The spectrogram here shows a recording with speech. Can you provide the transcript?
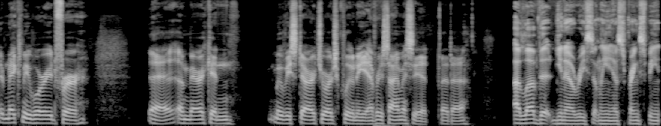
It makes me worried for uh, American movie star George Clooney every time I see it. But uh, I love that you know recently you know Springsteen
